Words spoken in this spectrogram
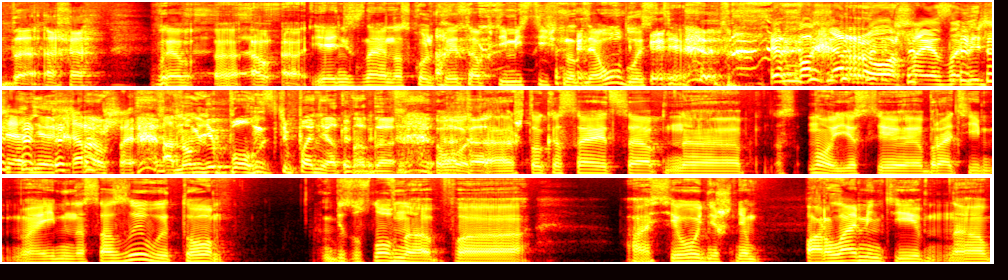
Да. Вы, э, а, а, я не знаю, насколько это оптимистично для области. Это хорошее замечание, хорошее. Оно мне полностью понятно, да. Вот. А что касается, э, ну, если брать им- именно созывы, то, безусловно, в э, сегодняшнем парламенте э,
